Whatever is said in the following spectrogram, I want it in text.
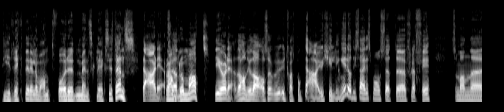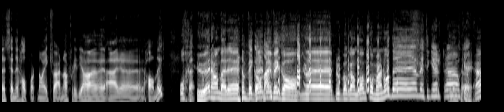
direkte relevant for den menneskelige eksistens. Det er det. For det handler om mat. Det gjør det. Det handler jo da, altså Utgangspunktet er jo kyllinger, og disse her små, søte fluffy som man eh, sender halvparten av i kverna fordi de er, er eh, haner. Og Men- hør han derre Veganeren. veganpropagandaen komme her nå, det jeg vet ikke helt. Ja, ok. Ja.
